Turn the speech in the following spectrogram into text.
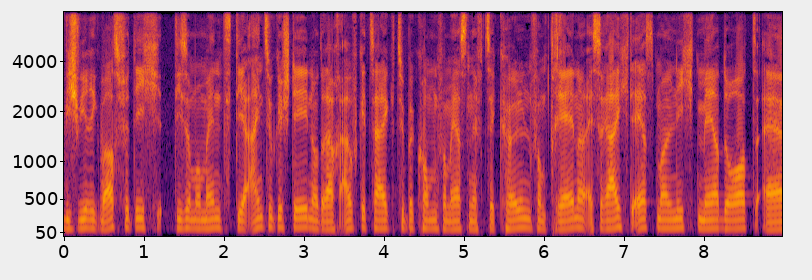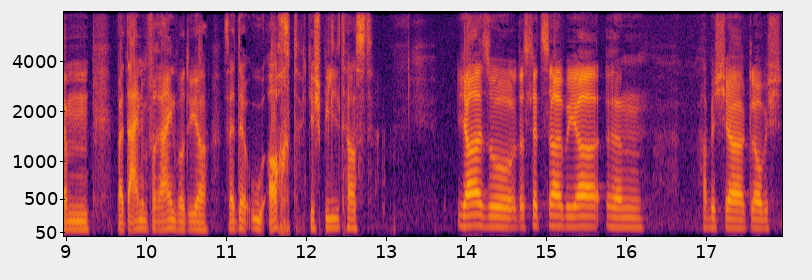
Wie schwierig war es für dich, dieser Moment dir einzugestehen oder auch aufgezeigt zu bekommen vom ersten FC Köln, vom Trainer? Es reicht erstmal nicht mehr dort ähm, bei deinem Verein, wo du ja seit der U8 gespielt hast. Ja, also das letzte halbe Jahr ähm, habe ich ja, glaube ich,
